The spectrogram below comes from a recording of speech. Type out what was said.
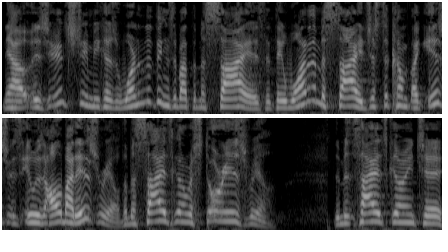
Now, it's interesting because one of the things about the Messiah is that they wanted the Messiah just to come like Israel. It was all about Israel. The Messiah is going to restore Israel. The Messiah is going to,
